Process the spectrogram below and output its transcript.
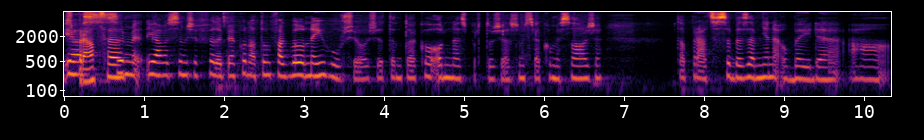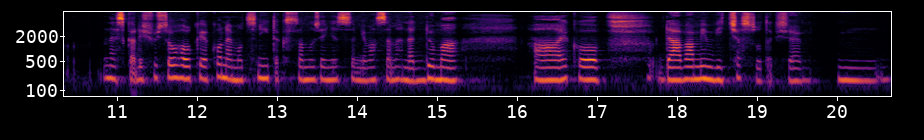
já práce? Si, my- já myslím, že Filip jako na tom fakt byl nejhůř, jo? že ten to jako odnes, protože já jsem si jako myslela, že ta práce se bez mě neobejde a dneska, když už jsou holky jako nemocný, tak samozřejmě se měma jsem hned doma a jako dávám jim víc času, takže hmm,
